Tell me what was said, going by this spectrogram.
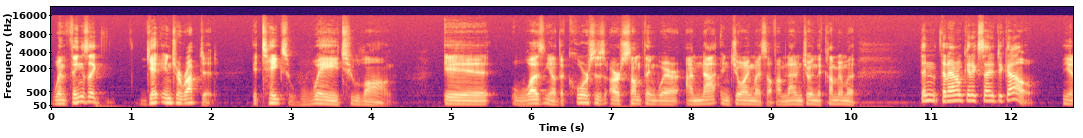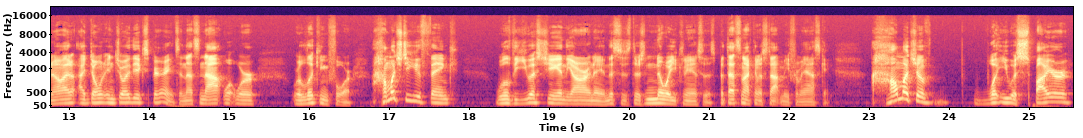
when things like get interrupted, it takes way too long. It was, you know, the courses are something where I'm not enjoying myself. I'm not enjoying the company. Then, then I don't get excited to go. You know, I, I don't enjoy the experience, and that's not what we're we're looking for. How much do you think will the USGA and the R&A? And this is there's no way you can answer this, but that's not going to stop me from asking. How much of what you aspire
